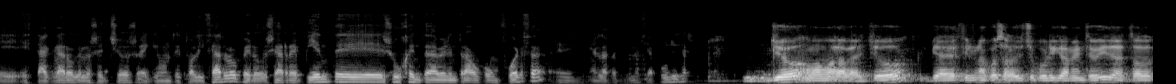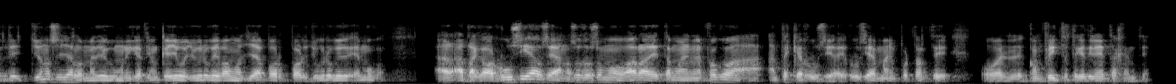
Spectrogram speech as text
eh, está claro que los hechos hay que contextualizarlo, pero ¿se arrepiente su gente de haber entrado con fuerza en, las dependencias públicas? Yo, vamos a ver, yo voy a decir una cosa, lo he dicho públicamente hoy, yo no sé ya los medios de comunicación que llevo, yo creo que vamos ya por, por yo creo que hemos atacado Rusia, o sea, nosotros somos ahora estamos en el foco antes que Rusia, y Rusia es más importante o el conflicto este que tiene esta gente.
